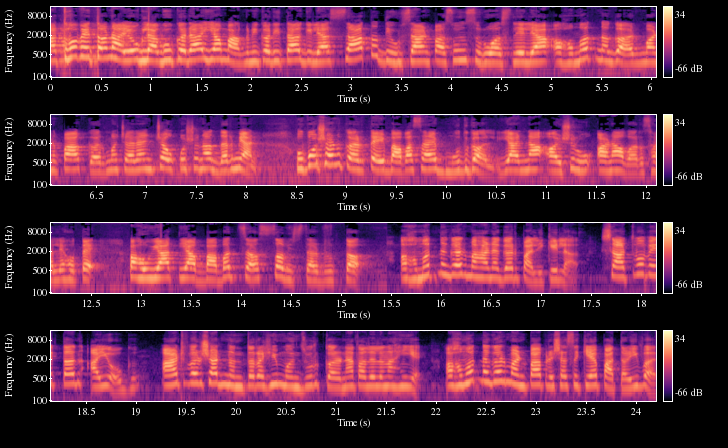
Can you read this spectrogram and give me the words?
सातवं वेतन आयोग लागू करा या मागणीकरिता गेल्या सात दिवसांपासून सुरू असलेल्या अहमदनगर मनपा कर्मचाऱ्यांच्या उपोषणादरम्यान उपोषणकर्ते बाबासाहेब मुदगल यांना अश्रू अनावर झाले होते. पाहुयात याबाबतचं सविस्तर वृत्त. अहमदनगर महानगरपालिकेला सातवं वेतन आयोग आठ वर्षांनंतरही मंजूर करण्यात आलेला नाहीये. अहमदनगर मनपा प्रशासकीय पातळीवर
